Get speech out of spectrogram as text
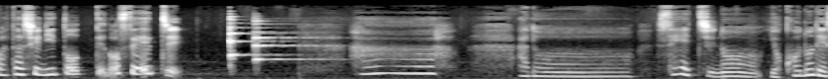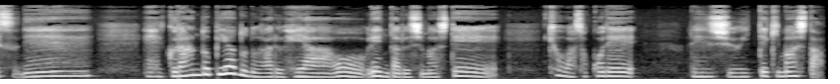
私にとっての聖地。あのー、聖地の横のですね、え、グランドピアノのある部屋をレンタルしまして、今日はそこで練習行ってきました。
